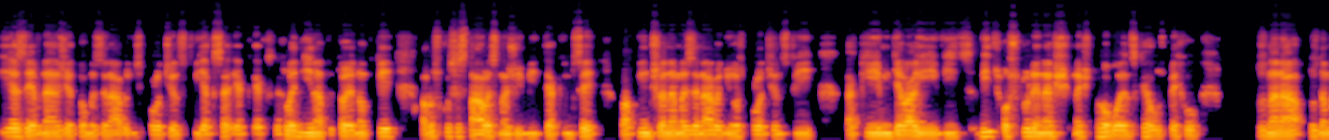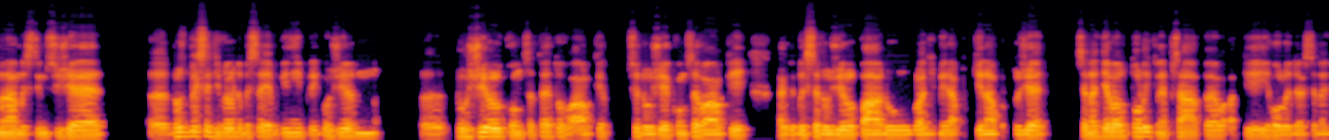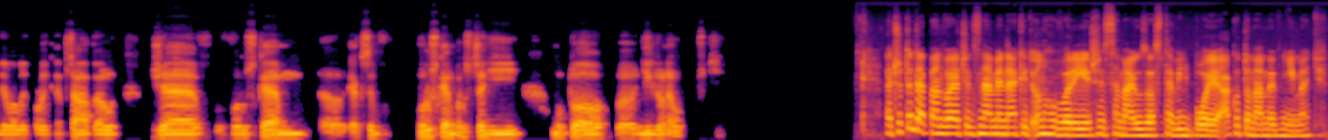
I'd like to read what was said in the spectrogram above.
je zjevné, že to mezinárodní společenství, jak se, jak, jak se hledí na tyto jednotky a Rusko se stále snaží být jakýmsi platným členem mezinárodního společenství, tak jim dělají víc, víc ostudy než, než toho vojenského úspěchu. To znamená, to znamená, myslím si, že eh, dost bych se divil, kdyby se Evgenij Prigožin eh, dožil konce této války, se dožije konce války, tak kdyby se dožil pádu Vladimira Putina, protože se nadělal tolik nepřátel a ti jeho lidé se nadělali tolik nepřátel, že v, v ruském, eh, jak se v ruském prostředí mu to eh, nikdo neodpustí. A čo teda pán Vojaček znamená, keď on hovorí, že sa majú zastaviť boje? Ako to máme vnímať?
